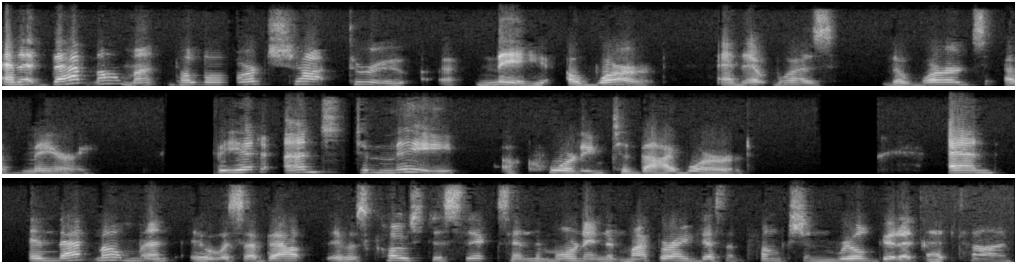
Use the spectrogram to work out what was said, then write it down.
And at that moment, the Lord shot through uh, me a word, and it was the words of Mary Be it unto me according to thy word. And in that moment, it was about, it was close to six in the morning, and my brain doesn't function real good at that time.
